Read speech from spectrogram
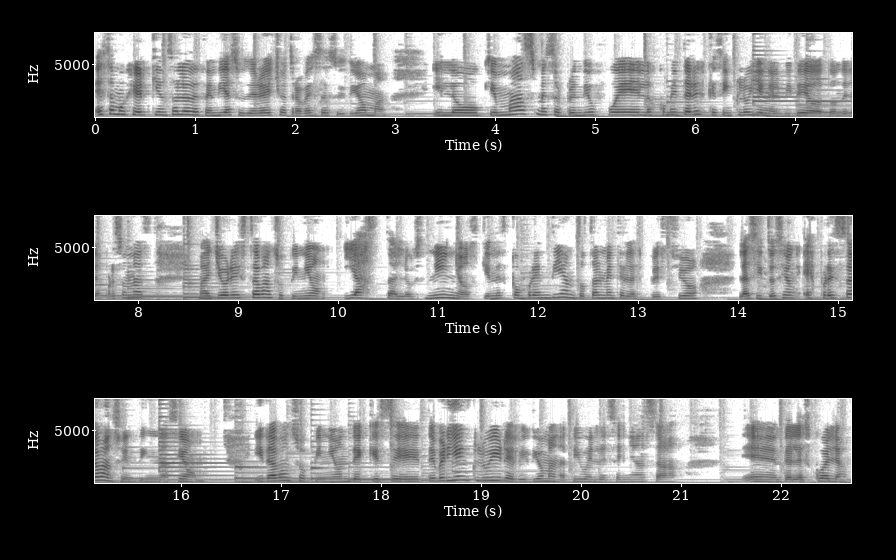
esta mujer quien solo defendía su derecho a través de su idioma. Y lo que más me sorprendió fue los comentarios que se incluyen en el video, donde las personas mayores daban su opinión y hasta los niños, quienes comprendían totalmente la expresión, la situación, expresaban su indignación y daban su opinión de que se debería incluir el idioma nativo en la enseñanza eh, de la escuela,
